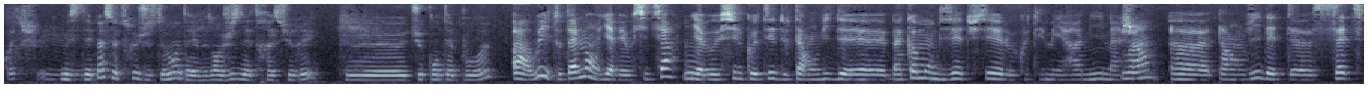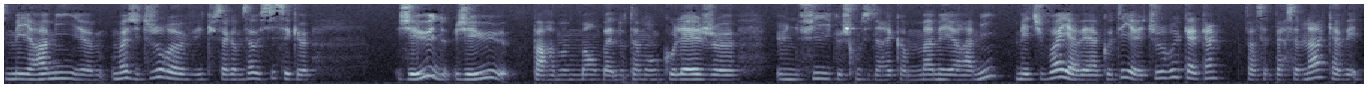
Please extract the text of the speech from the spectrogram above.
pourquoi tu. Mais c'était pas ce truc justement, t'avais besoin juste d'être rassuré que tu comptais pour eux Ah oui, totalement. Il y avait aussi de ça. Il y mm. avait aussi le côté de t'as envie de. Bah, comme on disait, tu sais, le côté meilleure amie, machin. Euh, t'as envie d'être euh, cette meilleure amie. Euh, moi, j'ai toujours vécu ça comme ça aussi, c'est que j'ai eu, j'ai eu par moments, bah, notamment au collège, une fille que je considérais comme ma meilleure amie. Mais tu vois, il y avait à côté, il y avait toujours eu quelqu'un, enfin cette personne-là, qui avait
